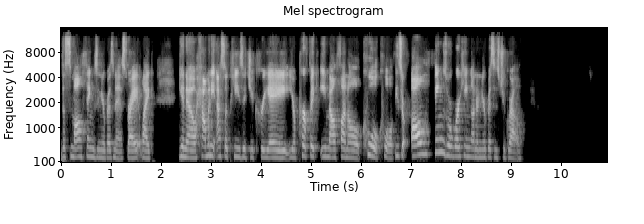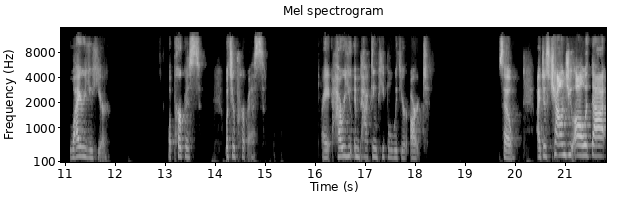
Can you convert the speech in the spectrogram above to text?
the small things in your business, right? Like, you know, how many SOPs did you create? Your perfect email funnel. Cool, cool. These are all things we're working on in your business to grow. Why are you here? What purpose? What's your purpose? Right? How are you impacting people with your art? So I just challenge you all with that.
